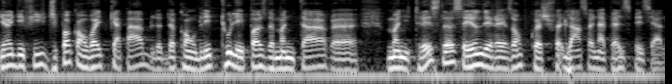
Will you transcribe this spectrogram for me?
Il y a un défi. Je dis pas qu'on va être capable de combler tous les postes de moniteurs, euh, monitrices. C'est une des raisons pourquoi je lance un appel spécial.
